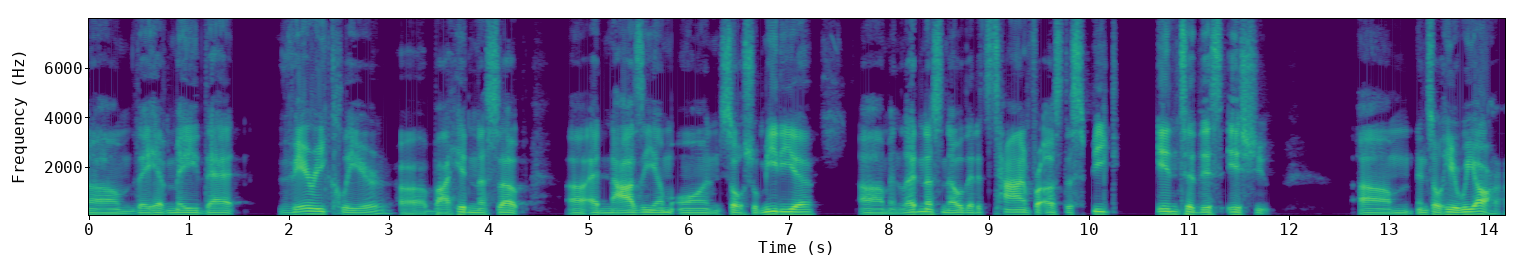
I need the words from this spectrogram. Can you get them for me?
Um, they have made that very clear uh, by hitting us up uh, ad nauseum on social media um, and letting us know that it's time for us to speak into this issue. Um, and so here we are,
